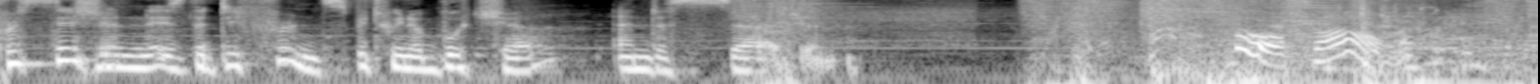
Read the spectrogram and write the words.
Precision is the difference between a butcher and a surgeon. Poor foam.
